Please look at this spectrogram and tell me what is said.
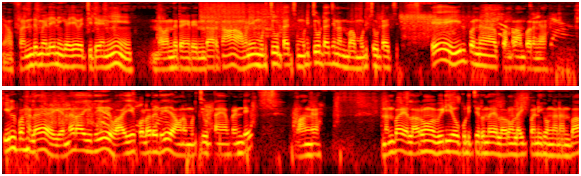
என் ஃப்ரெண்டு மேலே நீ கையை வச்சுட்டே நீ? இந்த வந்துட்டேன் இரு. இந்தா இருக்கான். அவனையும் முடிச்சு விட்டாச்சு முடிச்சு விட்டாச்சு நண்பா. முடிச்சு விட்டாச்சு. ஏய் ஹீல் பண்ண பண்ணுறான் பாருங்க. ஹீல் பண்ணலை. என்னடா இது? வாயே கொளறுது. அவனை முடிச்சு விட்டான் என் ஃப்ரெண்டு வாங்க. நண்பா எல்லோரும் வீடியோ பிடிச்சிருந்தா எல்லாரும் லைக் பண்ணிக்கோங்க நண்பா.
